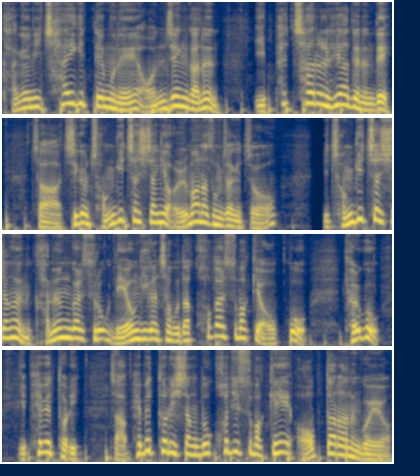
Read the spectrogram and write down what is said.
당연히 차이기 때문에 언젠가는 이 폐차를 해야 되는데 자, 지금 전기차 시장이 얼마나 성장했죠? 이 전기차 시장은 가면 갈수록 내연기관차보다 커갈 수밖에 없고 결국 이 폐배터리, 자, 폐배터리 시장도 커질 수밖에 없다라는 거예요.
